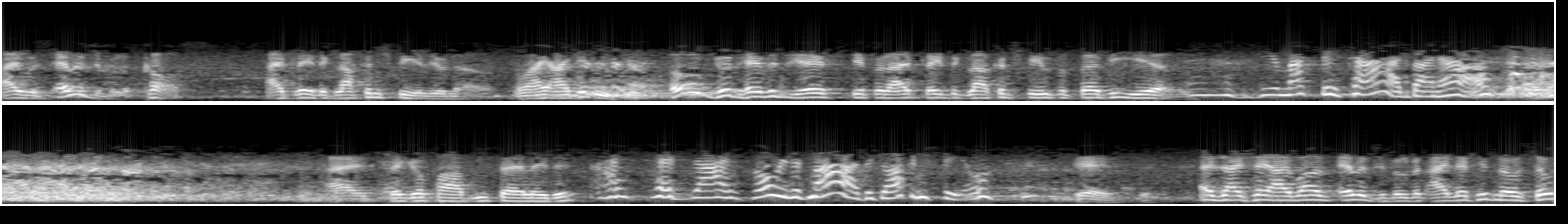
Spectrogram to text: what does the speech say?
I was eligible, of course. I played the Glockenspiel, you know. Why, I didn't know. Oh, good heavens, yes, Skipper. I played the Glockenspiel for 30 years. Uh, you must be tired by now. I beg your pardon, fair lady? I said I've always admired the glockenspiel. Yes. As I say, I was eligible, but I let him know so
